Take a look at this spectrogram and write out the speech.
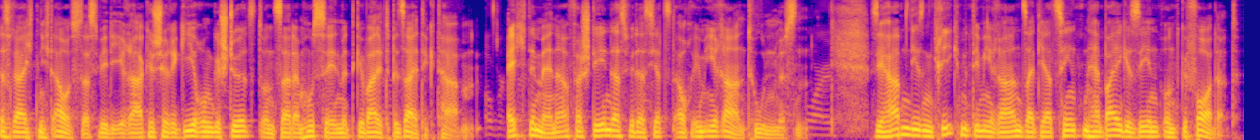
Es reicht nicht aus, dass wir die irakische Regierung gestürzt und Saddam Hussein mit Gewalt beseitigt haben. Echte Männer verstehen, dass wir das jetzt auch im Iran tun müssen. Sie haben diesen Krieg mit dem Iran seit Jahrzehnten herbeigesehnt und gefordert.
